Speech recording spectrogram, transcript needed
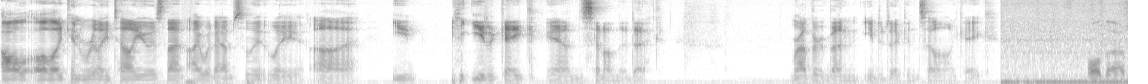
All all I can really tell you is that I would absolutely uh eat eat a cake and sit on a dick, rather than eat a dick and sit on cake. Hold up.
